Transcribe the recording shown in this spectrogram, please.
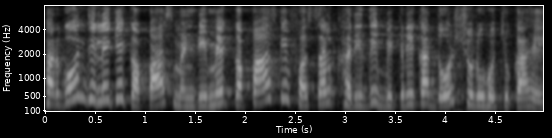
खरगोन ज़िले के कपास मंडी में कपास की फ़सल खरीदी बिक्री का दौर शुरू हो चुका है।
